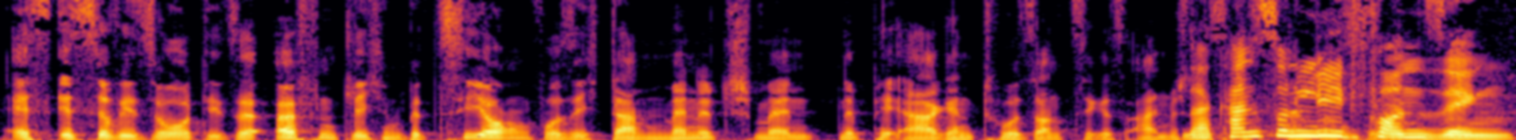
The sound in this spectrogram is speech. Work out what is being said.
Es ist sowieso diese öffentlichen Beziehungen, wo sich dann Management, eine PR-Agentur, sonstiges einmischt. Da kannst du ein Lied so von singen.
